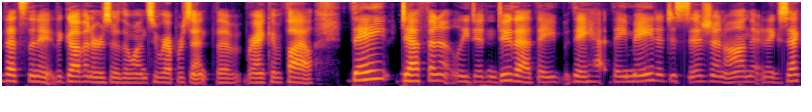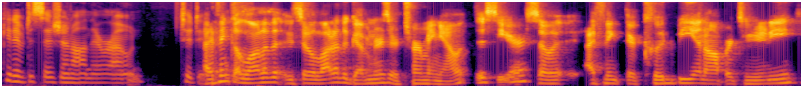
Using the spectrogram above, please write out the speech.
that's the name the governors are the ones who represent the rank and file they definitely didn't do that they they they made a decision on their, an executive decision on their own to do I it. think a lot of the so a lot of the governors are terming out this year. So uh, I think there could be an opportunity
